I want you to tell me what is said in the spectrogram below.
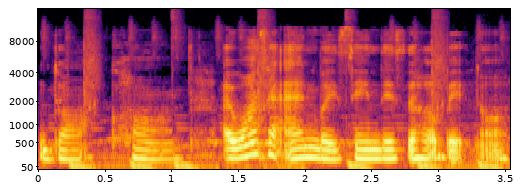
catalyst.com. I want to end by saying this a little bit though.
